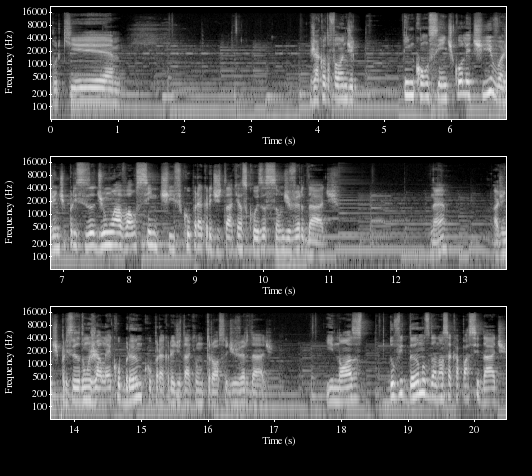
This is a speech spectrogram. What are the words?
Porque. Já que eu tô falando de inconsciente coletivo, a gente precisa de um aval científico para acreditar que as coisas são de verdade. Né? A gente precisa de um jaleco branco para acreditar que um troço é de verdade. E nós duvidamos da nossa capacidade.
